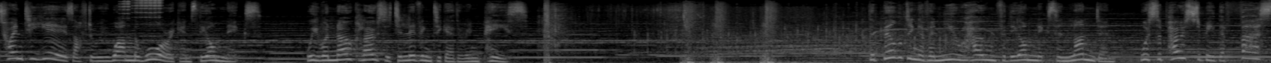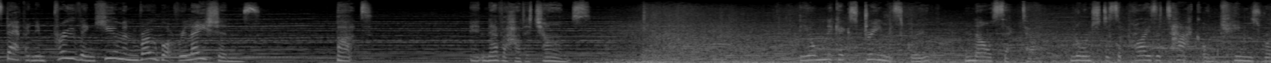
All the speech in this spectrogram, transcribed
20 years after we won the war against the Omnics. We were no closer to living together in peace. The building of a new home for the Omnics in London was supposed to be the first step in improving human-robot relations. But it never had a chance. The Omnic extremist group, Null Sector, launched a surprise attack on King's Row.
